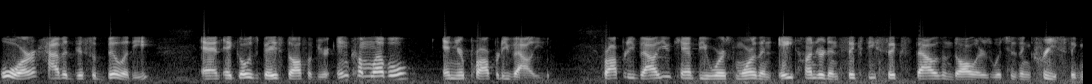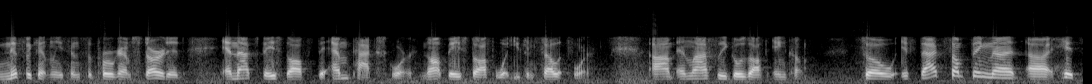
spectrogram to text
or have a disability, and it goes based off of your income level and your property value. Property value can't be worth more than $866,000, which has increased significantly since the program started, and that's based off the MPAC score, not based off what you can sell it for. Um, and lastly, it goes off income. So if that's something that uh, hits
